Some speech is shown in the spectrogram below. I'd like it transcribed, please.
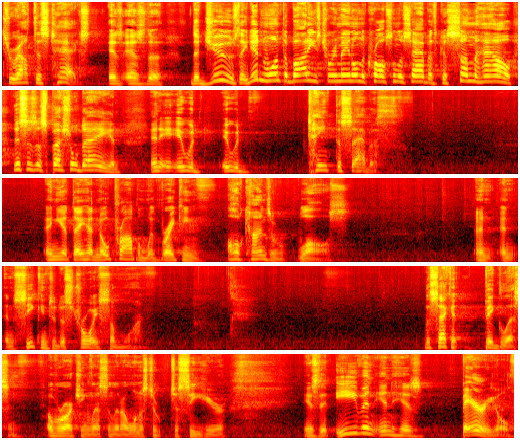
throughout this text as, as the, the Jews, they didn't want the bodies to remain on the cross on the Sabbath because somehow this is a special day and, and it, it, would, it would taint the Sabbath. And yet they had no problem with breaking all kinds of laws and, and, and seeking to destroy someone. The second big lesson, overarching lesson that I want us to, to see here is that even in his burial,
